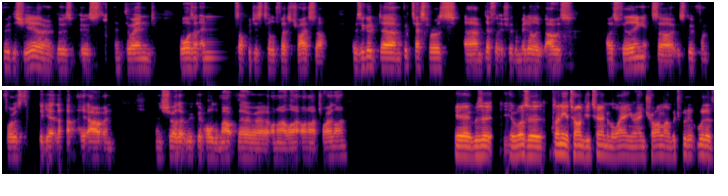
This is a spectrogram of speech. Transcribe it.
through this year. There was it was end to end. There wasn't any stoppages till the first try, so it was a good um, good test for us. Um, definitely through the middle, I was I was feeling it, so it was good for, for us to get that hit out and ensure that we could hold them out there uh, on our line, on our try line. Yeah, it was a it was a plenty of times you turned them away on your own try line, which would have, would have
